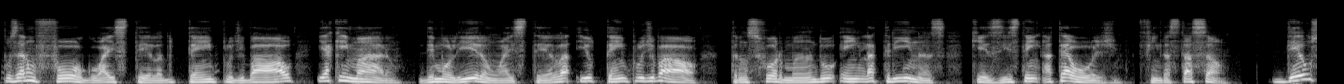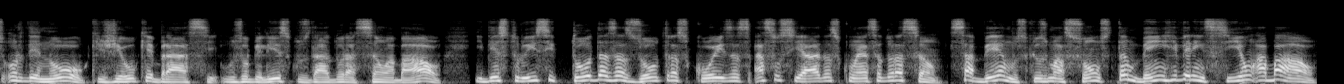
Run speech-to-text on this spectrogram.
puseram fogo à estela do templo de Baal e a queimaram. Demoliram a estela e o templo de Baal, transformando em latrinas que existem até hoje. Fim da citação. Deus ordenou que Jeú quebrasse os obeliscos da adoração a Baal e destruísse todas as outras coisas associadas com essa adoração. Sabemos que os maçons também reverenciam a Baal,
